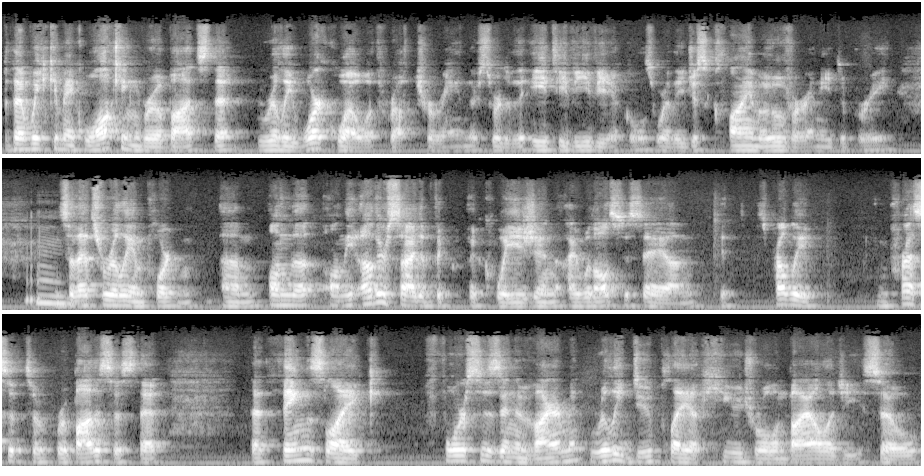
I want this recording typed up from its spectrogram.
But then we can make walking robots that really work well with rough terrain. They're sort of the ATV vehicles where they just climb over any debris. Mm. So that's really important. Um, on the on the other side of the equation, I would also say um, it's probably impressive to roboticists that that things like forces and environment really do play a huge role in biology. So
